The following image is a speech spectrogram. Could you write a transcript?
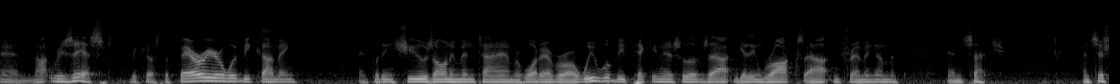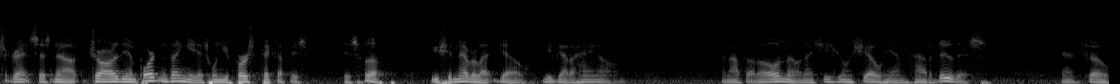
and not resist because the farrier would be coming and putting shoes on him in time or whatever, or we will be picking his hooves out and getting rocks out and trimming them and and such. And Sister Grant says, now, Charlie, the important thing is when you first pick up his, his hoof, you should never let go. You've got to hang on. And I thought, oh, no, now she's going to show him how to do this. And so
